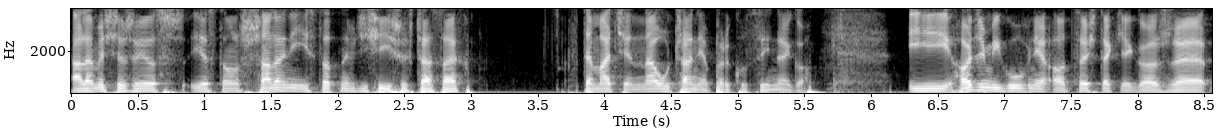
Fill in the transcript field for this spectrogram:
ale myślę, że jest, jest on szalenie istotny w dzisiejszych czasach w temacie nauczania perkusyjnego. I chodzi mi głównie o coś takiego, że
